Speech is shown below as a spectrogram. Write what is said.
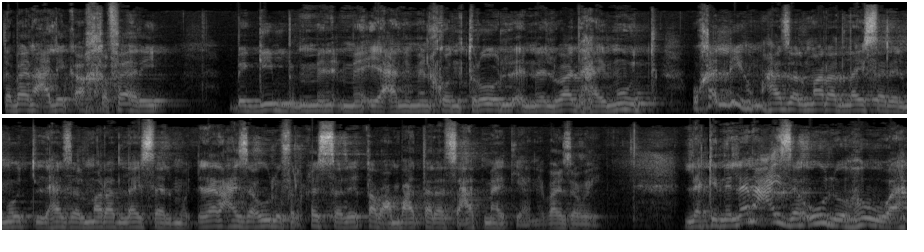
تبان عليك أخ فقري. بتجيب من يعني من كنترول إن الواد هيموت. وخليهم هذا المرض ليس للموت هذا المرض ليس للموت. اللي أنا عايز أقوله في القصة دي طبعا بعد ثلاث ساعات مات يعني باي ذا لكن اللي أنا عايز أقوله هو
